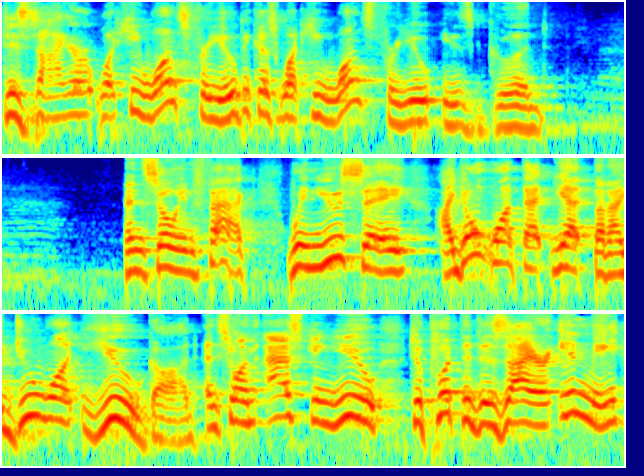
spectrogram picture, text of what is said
desire what He wants for you because what He wants for you is good. And so, in fact, when you say, I don't want that yet, but I do want you, God, and so I'm asking you to put the desire in me,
